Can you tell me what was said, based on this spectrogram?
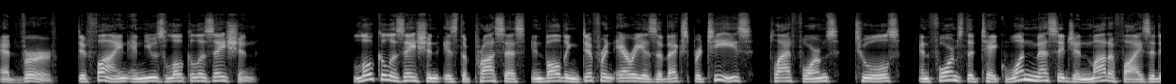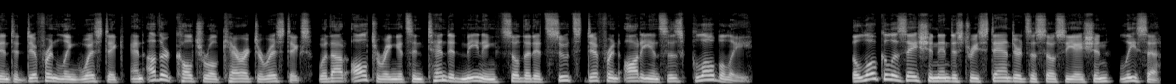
at Verve, define and use localization. Localization is the process involving different areas of expertise, platforms, tools, and forms that take one message and modifies it into different linguistic and other cultural characteristics without altering its intended meaning so that it suits different audiences globally. The Localization Industry Standards Association, LISA,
